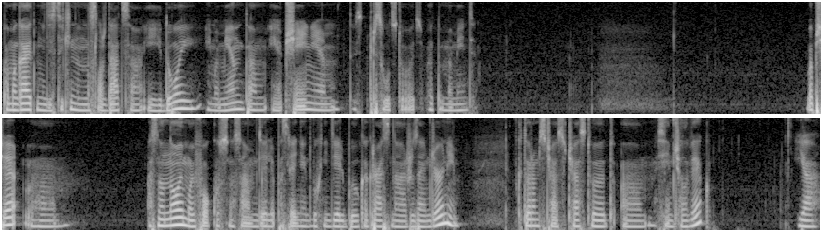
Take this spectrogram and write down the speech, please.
помогает мне действительно наслаждаться и едой, и моментом, и общением, то есть присутствовать в этом моменте. Вообще, основной мой фокус на самом деле последних двух недель был как раз на Жизаем Journey, в котором сейчас участвуют семь человек. Я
